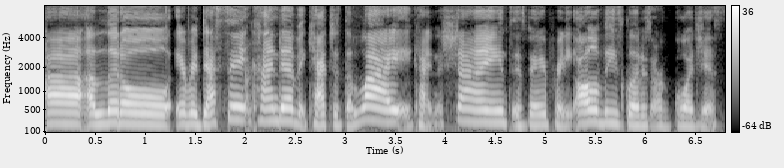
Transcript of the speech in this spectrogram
uh, a little iridescent kind of. It catches the light, it kind of shines. It's very pretty. All of these glitters are gorgeous.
